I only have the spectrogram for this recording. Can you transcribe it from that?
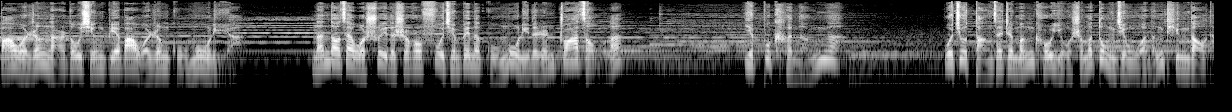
把我扔哪儿都行，别把我扔古墓里啊！难道在我睡的时候，父亲被那古墓里的人抓走了？也不可能啊！我就挡在这门口，有什么动静我能听到的？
